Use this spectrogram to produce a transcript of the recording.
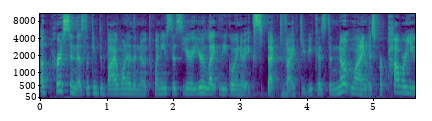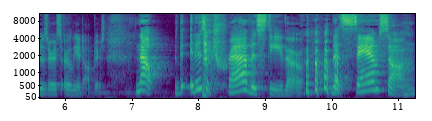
a person that's looking to buy one of the Note 20s this year, you're likely going to expect 5G because the Note line is for power users, early adopters. Now, th- it is a travesty though that Samsung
